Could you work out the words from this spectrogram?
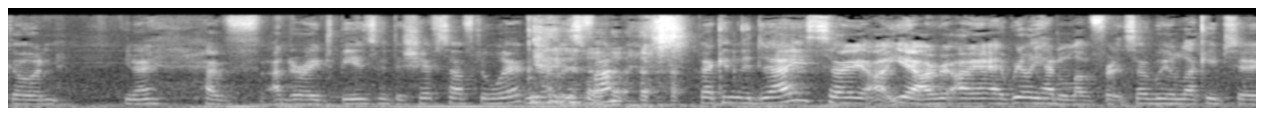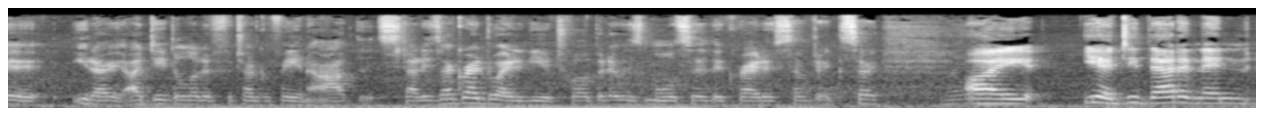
go and you know have underage beers with the chefs after work. That was fun back in the day. So uh, yeah, I, I really had a love for it. So we were lucky to you know I did a lot of photography and art studies. I graduated year twelve, but it was more so the creative subject. So I yeah did that, and then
